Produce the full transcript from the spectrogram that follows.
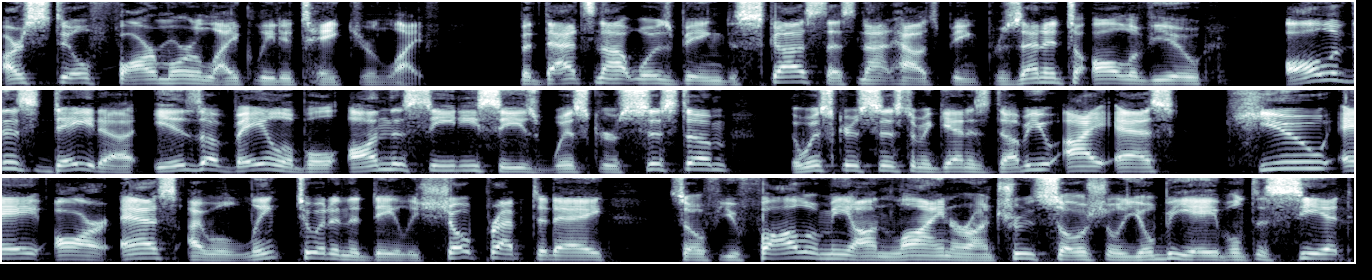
are still far more likely to take your life. But that's not what was being discussed. That's not how it's being presented to all of you. All of this data is available on the CDC's WISQARS system. The WISQARS system, again, is W I S Q A R S. I will link to it in the daily show prep today. So if you follow me online or on Truth Social, you'll be able to see it.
